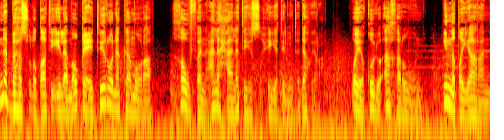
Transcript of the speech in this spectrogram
نبه السلطات إلى موقع تيرو ناكامورا خوفا على حالته الصحية المتدهورة. ويقول آخرون إن طيارا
